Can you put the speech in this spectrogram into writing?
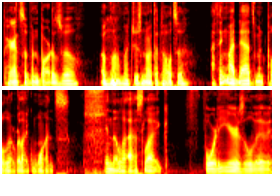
parents live in Bartlesville, Oklahoma, just north of Tulsa. I think my dad's been pulled over like once in the last like 40 years of living,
